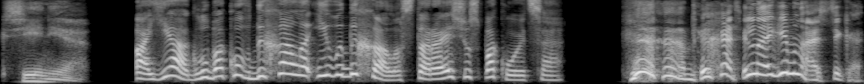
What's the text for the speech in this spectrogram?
«Ксения!» А я глубоко вдыхала и выдыхала, стараясь успокоиться. «Ха-ха, дыхательная гимнастика!»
